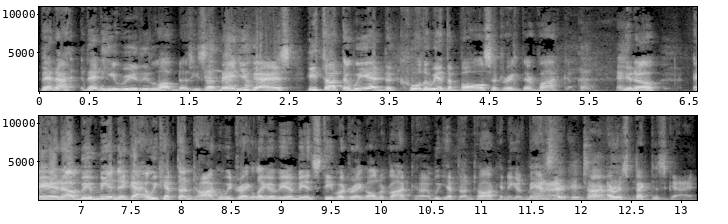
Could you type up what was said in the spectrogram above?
then I, then he really loved us. He's like, man, you guys. He thought that we had the cool, that we had the balls to drink their vodka, you know. And uh, me me and the guy, we kept on talking. We drank like me and Steve-O drank all their vodka. We kept on talking. He goes, man, their I, guitar I respect this guy.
